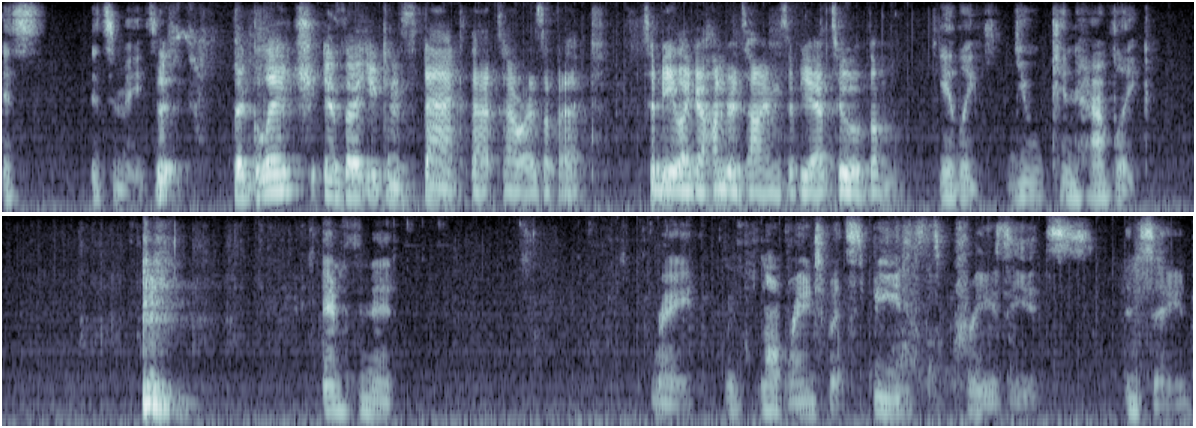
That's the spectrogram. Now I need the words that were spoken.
It's it's amazing. The, the glitch is that you can stack that tower's effect to be like a hundred times if you have two of them. Yeah, like you can have like infinite range, not range, but speed. It's crazy. It's insane.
